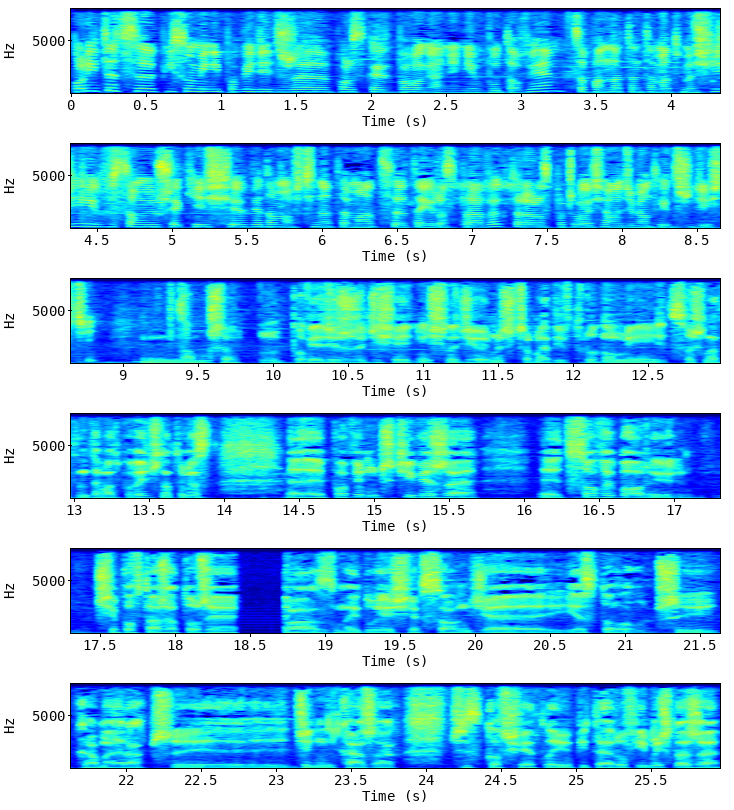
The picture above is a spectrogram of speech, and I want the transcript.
Politycy PiSu mieli powiedzieć, że Polska jest w bałaganie, nie w budowie. Co pan na ten temat myśli? Są już jakieś wiadomości na temat tej rozprawy, która rozpoczęła się o 9.30? No muszę powiedzieć, że dzisiaj nie śledziłem jeszcze mediów, trudno mi coś na ten temat powiedzieć, natomiast e, powiem uczciwie, że e, co wybory się powtarza to, że znajduje się w sądzie, jest to przy kamerach, przy dziennikarzach, wszystko w świetle Jupiterów i myślę, że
